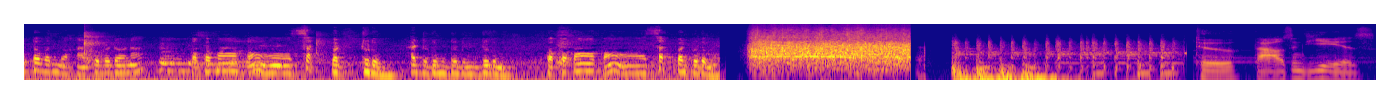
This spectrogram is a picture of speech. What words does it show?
ಊಟವನ್ನು ಹಾಕಿ ಬಿಡೋಣ. ಕೊಕ್ಕ ಸಟ್ ಪಟ್ ಡುಡುಮ್ ಅಡುಡುಮ್ ಡುಡುಮ್ ಡುಡುಮ್ ಕೊಕ್ಕ ಸಟ್ ಪಟ್ 2,000 years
